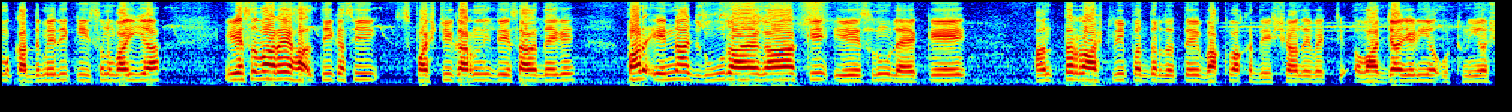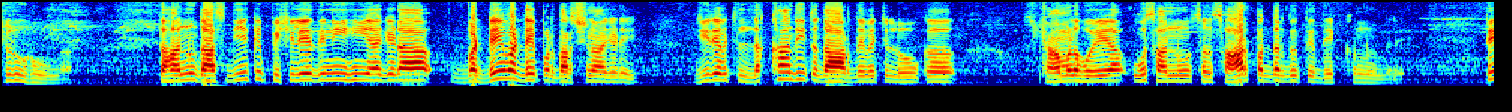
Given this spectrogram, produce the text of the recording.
ਮੁਕੱਦਮੇ ਦੀ ਕੀ ਸੁਣਵਾਈ ਆ, ਇਸ ਬਾਰੇ ਹਾਲ ਤੱਕ ਅਸੀਂ ਸਪਸ਼ਟੀਕਰਨ ਨਹੀਂ ਦੇ ਸਕਦੇਗੇ ਪਰ ਇਹਨਾਂ ਜ਼ਰੂਰ ਆਏਗਾ ਕਿ ਇਸ ਨੂੰ ਲੈ ਕੇ ਅੰਤਰਰਾਸ਼ਟਰੀ ਪੱਧਰ ਦੇ ਉੱਤੇ ਵੱਖ-ਵੱਖ ਦੇਸ਼ਾਂ ਦੇ ਵਿੱਚ ਆਵਾਜ਼ਾਂ ਜਿਹੜੀਆਂ ਉੱਠਣੀਆਂ ਸ਼ੁਰੂ ਹੋਊਗਾ। ਤੁਹਾਨੂੰ ਦੱਸ ਦਈਏ ਕਿ ਪਿਛਲੇ ਦਿਨੀ ਹੀ ਆ ਜਿਹੜਾ ਵੱਡੇ ਵੱਡੇ ਪ੍ਰਦਰਸ਼ਨ ਆ ਜਿਹੜੇ, ਜਿਹਦੇ ਵਿੱਚ ਲੱਖਾਂ ਦੀ ਤਾਦਾਦ ਦੇ ਵਿੱਚ ਲੋਕ ਸ਼ਾਮਲ ਹੋਏ ਆ, ਉਹ ਸਾਨੂੰ ਸੰਸਾਰ ਪੱਧਰ ਦੇ ਉੱਤੇ ਦੇਖਣ ਨੂੰ ਮਿਲੇ। ਤੇ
